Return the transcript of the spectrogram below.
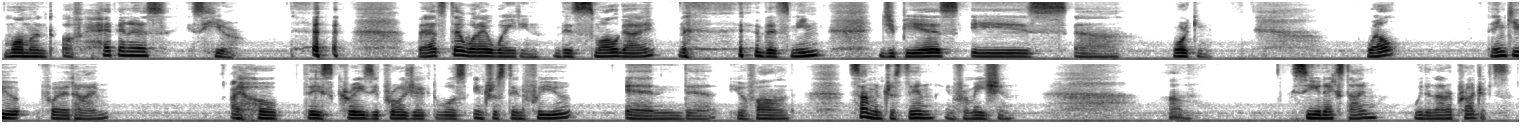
moment of happiness is here. That's the what I'm waiting. This small guy, that's me, GPS is uh, working. Well, thank you for your time. I hope this crazy project was interesting for you and uh, you found some interesting information. Um, see you next time with another projects.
